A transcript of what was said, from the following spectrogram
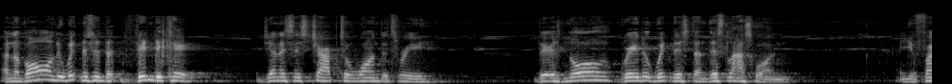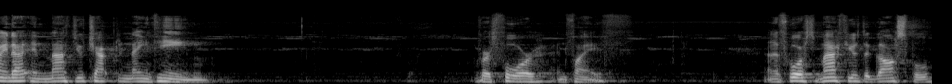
and of all the witnesses that vindicate Genesis chapter 1 to 3, there is no greater witness than this last one. And you find that in Matthew chapter 19, verse 4 and 5. And of course, Matthew is the gospel,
